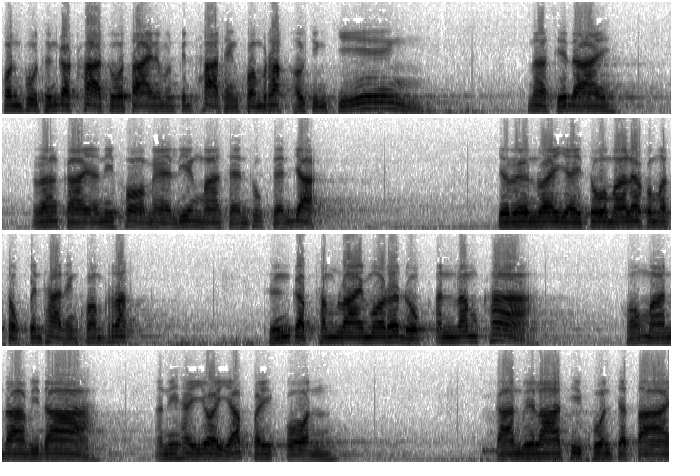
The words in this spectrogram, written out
คนพูดถึงกับฆ่าตัวตายเนะมันเป็นธาตุแห่งความรักเอาจริงๆ น่าเสียดาย ร่างกายอันนี้พ่อแม่เลี้ยงมาแสนทุกข์แสนยากจเจริญวัยใหญ่โตมาแล้วก็มาตกเป็นทาสแห่งความรัก ถึงกับทำลายมรดกอันล้ำค่าของมารดาบิดา อันนี้ให้ย่อยยับไปก่อน การเวลาที่ควรจะตาย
